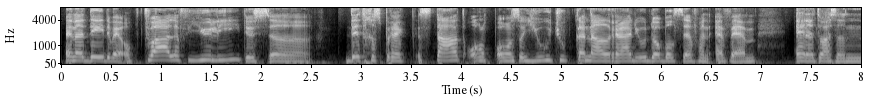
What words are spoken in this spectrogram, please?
En dat deden wij op 12 juli. Dus uh, dit gesprek staat op onze YouTube-kanaal Radio Double 7 FM. En het was een,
